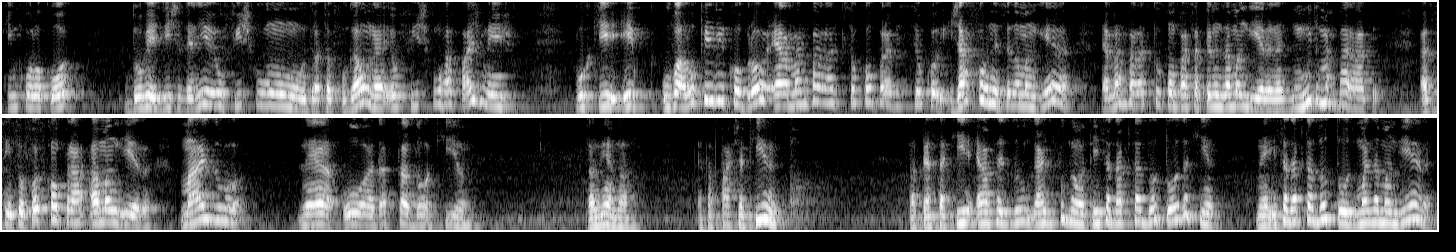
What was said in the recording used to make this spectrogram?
quem colocou do resiste dali, eu fiz com do até o fogão, né? Eu fiz com o rapaz mesmo. Porque ele, o valor que ele me cobrou era mais barato que se eu comprar. Se eu já fornecendo a mangueira, é mais barato que eu comprasse apenas a mangueira, né? Muito mais barato. Assim, se eu fosse comprar a mangueira mais o, né, o adaptador aqui, ó. Tá vendo, ó? Essa parte aqui, ó essa peça aqui, ela sai do lugar do fogão. Tem esse adaptador todo aqui. Né? Esse adaptador todo, mas a mangueira,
